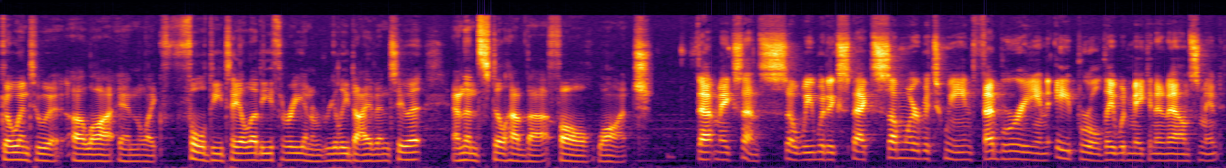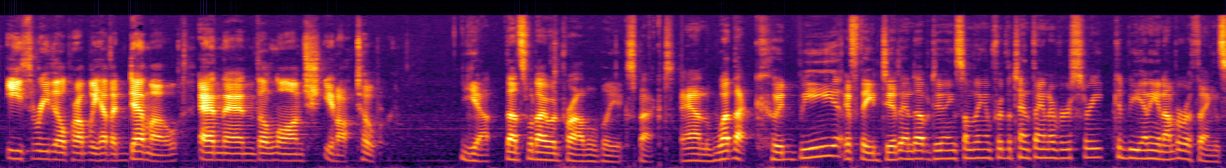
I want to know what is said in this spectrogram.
go into it a lot in like full detail at E3 and really dive into it and then still have that fall launch that makes sense. So we would expect somewhere between February and April they would make an announcement. E3 they'll probably have a demo and then the launch in October. Yeah, that's what I would probably expect. And what that could be, if they did end up doing something for the 10th anniversary, could be any number of things.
